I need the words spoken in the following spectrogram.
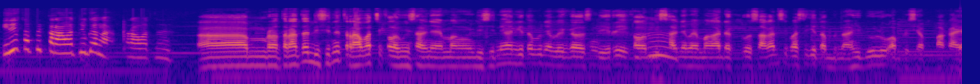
Ini tapi terawat juga nggak terawatnya? em, rata-rata di sini terawat sih kalau misalnya emang di sini kan kita punya bengkel sendiri. Kalau Mm-mm. misalnya memang ada kerusakan sih pasti kita benahi dulu sampai siap pakai.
